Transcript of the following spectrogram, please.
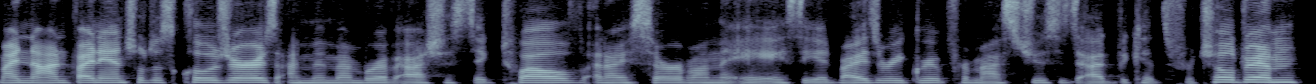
My non financial disclosures I'm a member of ASHA SIG 12, and I serve on the AAC advisory group for Massachusetts Advocates for Children.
